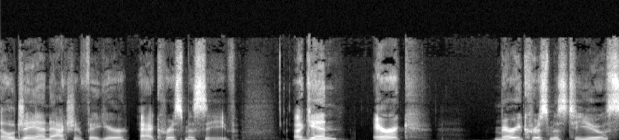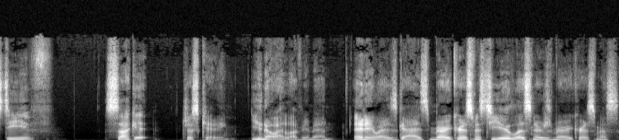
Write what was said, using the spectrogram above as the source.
LJN action figure at Christmas Eve. Again, Eric, Merry Christmas to you. Steve, suck it. Just kidding. You know I love you, man. Anyways, guys, Merry Christmas to you. Listeners, Merry Christmas.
